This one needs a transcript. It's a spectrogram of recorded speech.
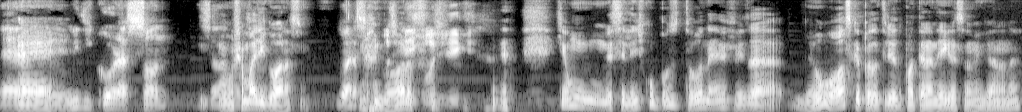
É, É. Luigi Gorason. Vamos chamar de Goranson. Gorason. Ludwig, Ludwig. Que é um excelente compositor, né? Fez a. Ganhou o Oscar pela trilha do Pantera Negra, se não me engano, né?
